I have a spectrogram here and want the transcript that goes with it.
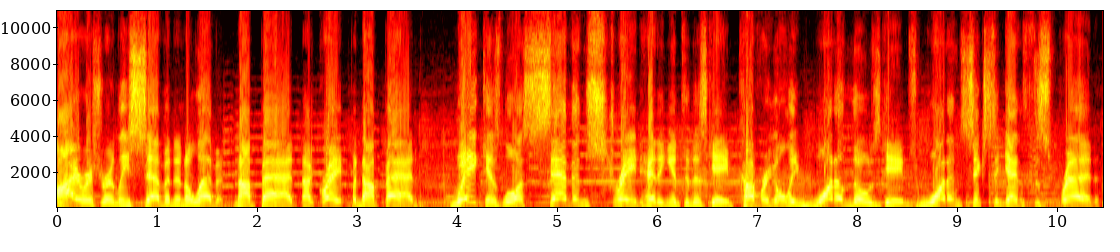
Irish are at least 7 and 11. Not bad, not great, but not bad. Wake has lost seven straight heading into this game, covering only one of those games, one and six against the spread.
